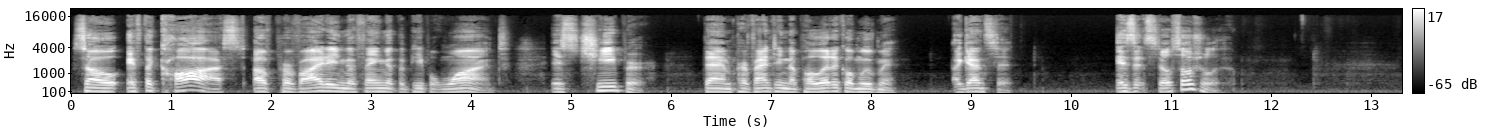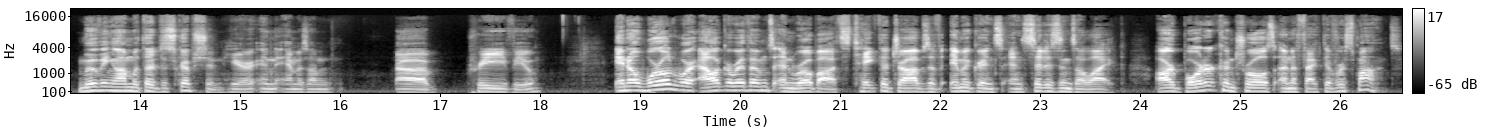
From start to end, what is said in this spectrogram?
So if the cost of providing the thing that the people want is cheaper than preventing the political movement against it, is it still socialism? Moving on with the description here in the Amazon uh, preview. In a world where algorithms and robots take the jobs of immigrants and citizens alike, are border controls an effective response?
